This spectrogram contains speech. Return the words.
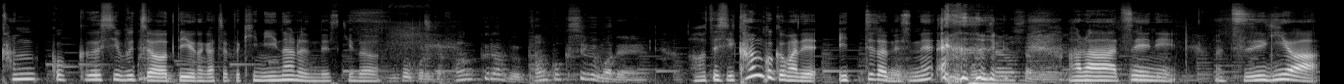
韓国支部長っていうのがちょっと気になるんですけど。そうこれじゃファンクラブ韓国支部まで。私韓国まで行ってたんですね。ね。あらついに。次は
